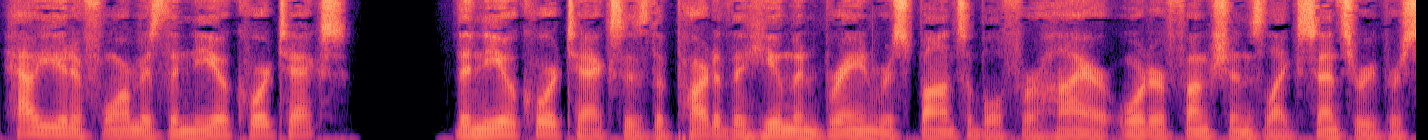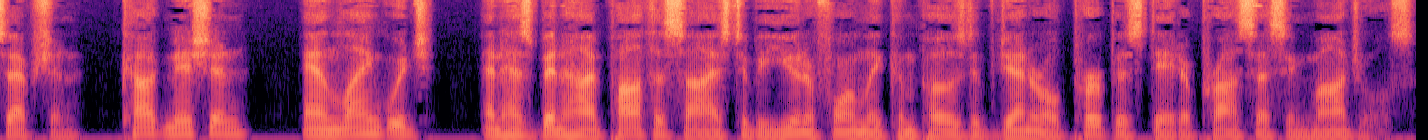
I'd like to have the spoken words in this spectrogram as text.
How uniform is the neocortex? The neocortex is the part of the human brain responsible for higher order functions like sensory perception, cognition, and language, and has been hypothesized to be uniformly composed of general purpose data processing modules.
